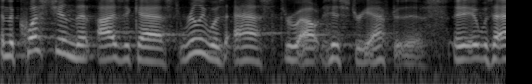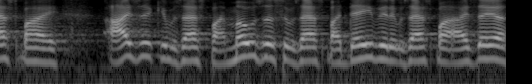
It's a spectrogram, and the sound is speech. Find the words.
And the question that Isaac asked really was asked throughout history after this. It was asked by Isaac, it was asked by Moses, it was asked by David, it was asked by Isaiah,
